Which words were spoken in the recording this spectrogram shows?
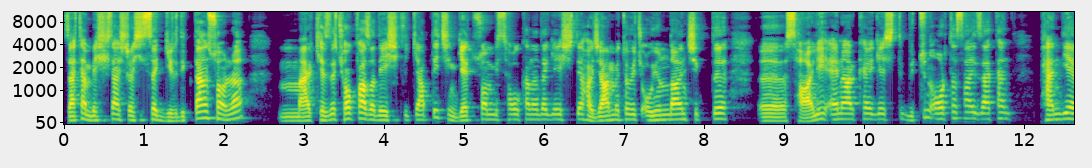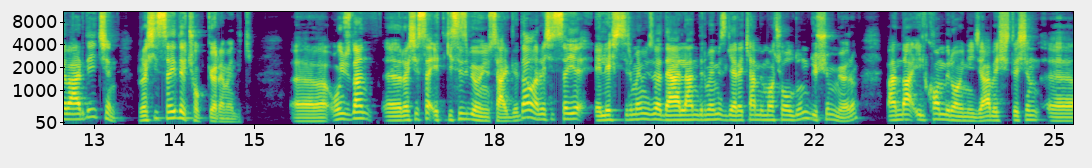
Zaten Beşiktaş Raşitsa girdikten sonra merkezde çok fazla değişiklik yaptığı için Getson bir sol kanada geçti. Hacı Ahmetoviç oyundan çıktı. Ee, Salih en arkaya geçti. Bütün orta sahayı zaten Pendik'e verdiği için Raşitsa'yı da çok göremedik. Ee, o yüzden e, Raşitsa etkisiz bir oyun sergiledi ama Raşitsa'yı eleştirmemiz ve değerlendirmemiz gereken bir maç olduğunu düşünmüyorum. Ben daha ilk 11 oynayacağı Beşiktaş'ın e,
